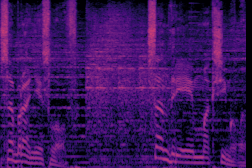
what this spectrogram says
Собрание слов с Андреем Максимовым.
